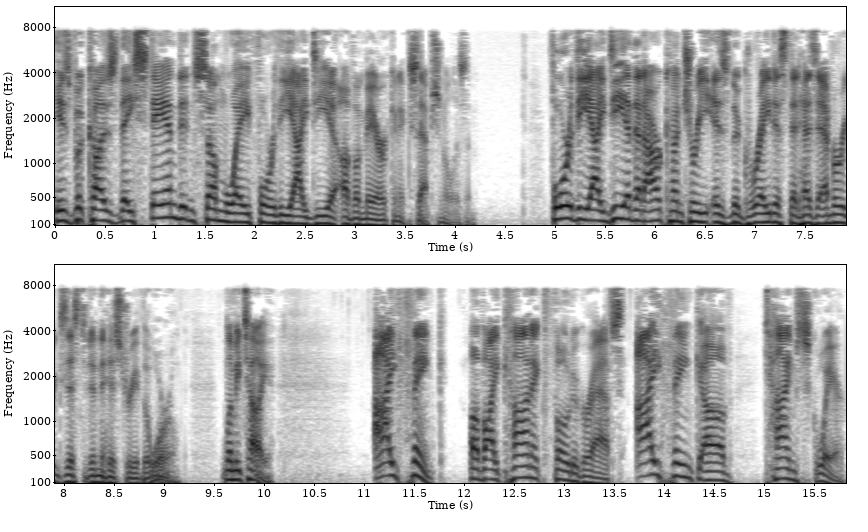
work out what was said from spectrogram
is because they stand in some way for the idea of American exceptionalism. For the idea that our country is the greatest that has ever existed in the history of the world. Let me tell you, I think of iconic photographs. I think of Times Square,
